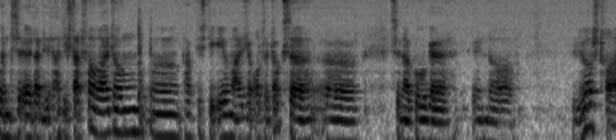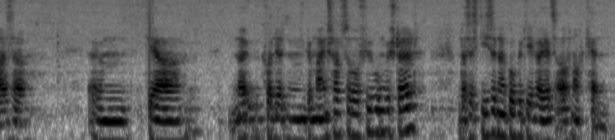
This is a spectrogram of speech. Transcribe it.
Und äh, dann hat die Stadtverwaltung äh, praktisch die ehemalige orthodoxe äh, Synagoge in der Lürstraße ähm, der neu gegründeten Gemeinschaft zur Verfügung gestellt. Und das ist die Synagoge, die wir jetzt auch noch kennen.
